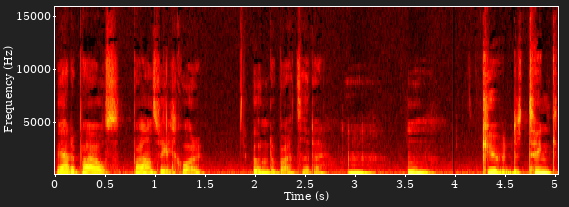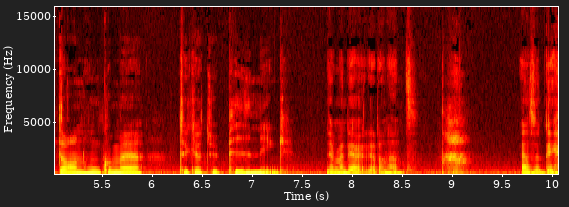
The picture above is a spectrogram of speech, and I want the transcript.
Vi hade paus på hans villkor. Underbara tider. Mm. Gud, tänk dagen hon kommer tycka att du är pinig. Ja men det har ju redan hänt. Alltså det...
